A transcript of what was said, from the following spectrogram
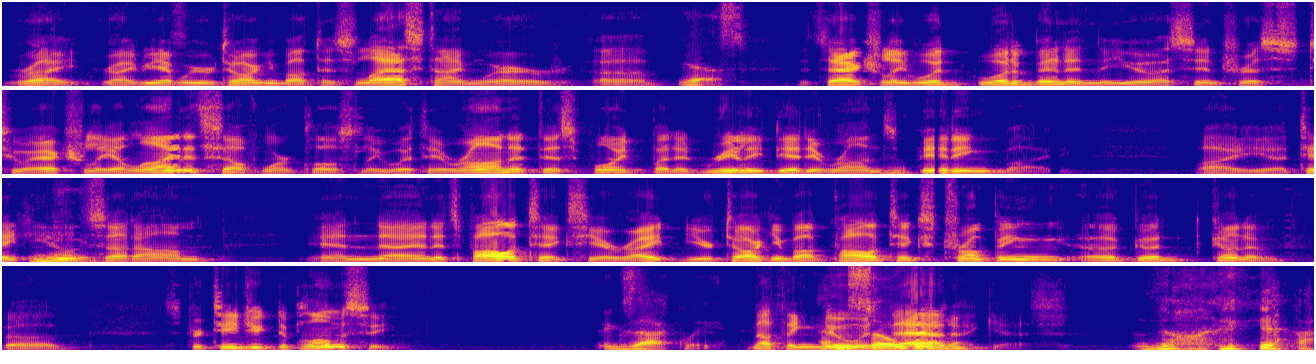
Right. Right. Yeah, we were talking about this last time, where uh, Yes, it's actually would would have been in the U.S. interest to actually align itself more closely with Iran at this point, but it really did Iran's bidding by by uh, taking out Saddam. And, uh, and it's politics here, right? You're talking about politics trumping a good kind of uh, strategic diplomacy. exactly. Nothing new so in that, when- I guess. No, yeah.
